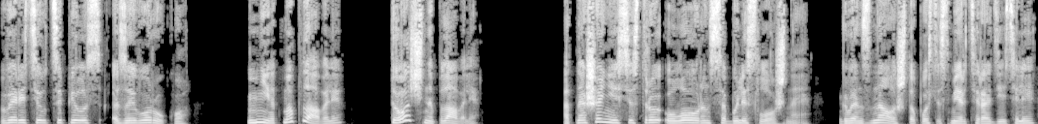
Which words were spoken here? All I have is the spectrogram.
Верити уцепилась за его руку. «Нет, мы плавали. Точно плавали». Отношения с сестрой у Лоуренса были сложные. Гвен знала, что после смерти родителей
